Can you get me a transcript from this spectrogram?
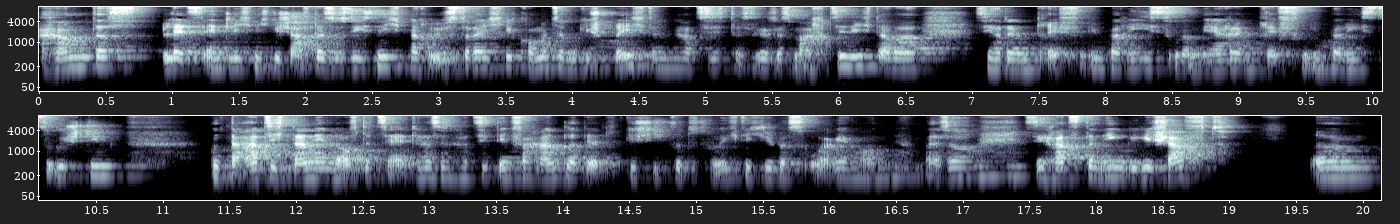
haben das letztendlich nicht geschafft. Also sie ist nicht nach Österreich gekommen zu einem Gespräch, dann hat sie das, das macht sie nicht, aber sie hat einem Treffen in Paris oder mehreren Treffen in Paris zugestimmt. Und da hat sich dann im Laufe der Zeit, also hat sie den Verhandler, der dort geschickt wurde, so richtig übers Ohr gehauen. Also mhm. sie hat es dann irgendwie geschafft, ähm,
